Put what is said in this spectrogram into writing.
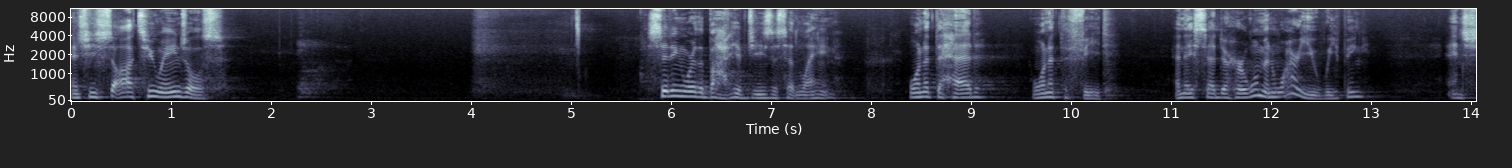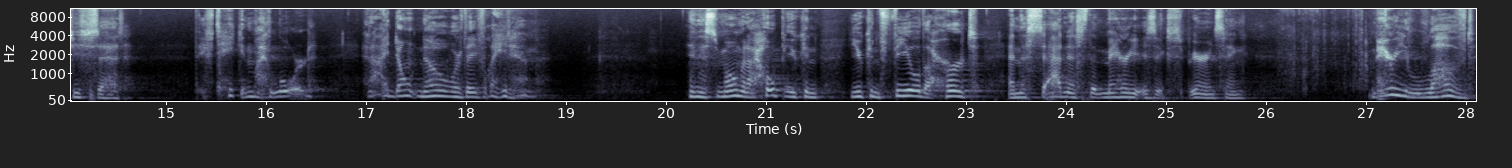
and she saw two angels sitting where the body of Jesus had lain, one at the head, one at the feet. And they said to her, Woman, why are you weeping? And she said, They've taken my Lord, and I don't know where they've laid him. In this moment, I hope you can, you can feel the hurt and the sadness that Mary is experiencing. Mary loved,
